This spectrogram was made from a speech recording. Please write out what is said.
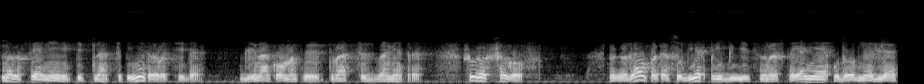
на расстоянии 15 метров от себя, длина комнаты 22 метра, шорох шагов. Ждал, пока субъект приблизится на расстояние, удобное для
